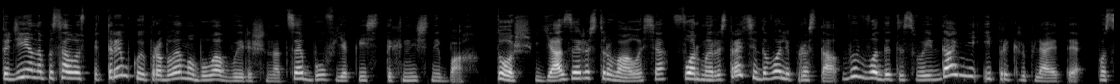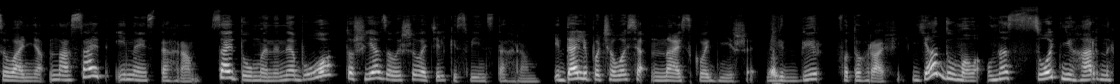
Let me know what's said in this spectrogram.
Тоді я написала в підтримку, і проблема була вирішена. Це був якийсь технічний баг. Тож я зареєструвалася. Форма реєстрації доволі проста. Ви вводите свої дані і прикріпляєте посилання на сайт і на інстаграм. Сайту у мене не було, тож я залишила тільки свій інстаграм. І далі почалося найскладніше відбір фотографій. Я думала, у нас сотні гарних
